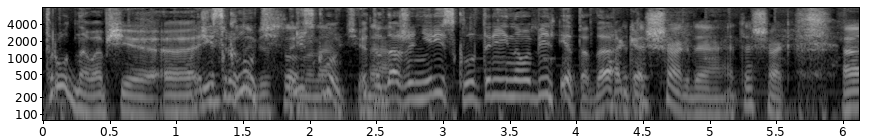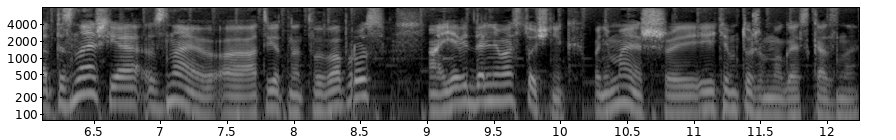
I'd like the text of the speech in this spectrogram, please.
трудно вообще э, рискнуть, трудно, рискнуть. Да, это да. даже не риск лотерейного билета, да? Это как... шаг, да, это шаг. А, ты знаешь, я знаю а, ответ на твой вопрос. А я ведь дальневосточник, понимаешь, и этим тоже многое сказано.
